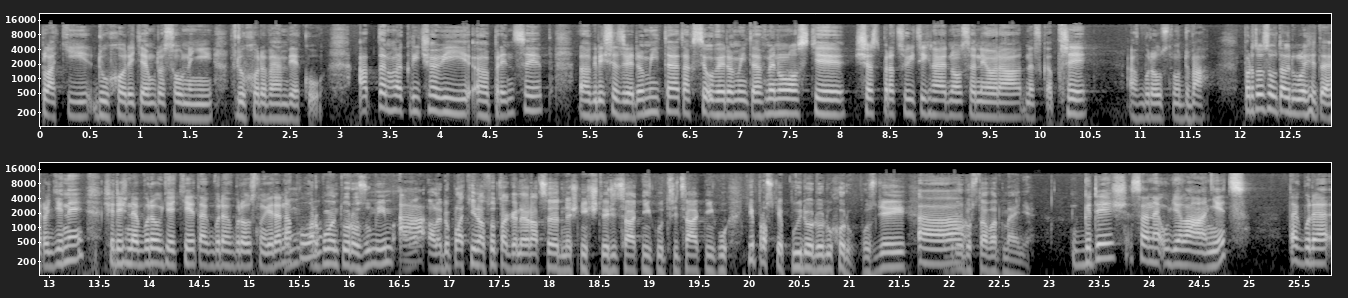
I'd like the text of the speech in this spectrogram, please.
platí důchody těm, kdo jsou nyní v důchodovém věku. A tenhle klíčový uh, princip, uh, když se zvědomíte, tak si uvědomíte v minulosti šest pracujících na jednoho seniora, dneska tři a v budoucnu dva. Proto jsou tak důležité rodiny, že když nebudou děti, tak bude v budoucnu 1,5. Argumentu rozumím, a... ale, ale doplatí na to ta generace dnešních čtyřicátníků, třicátníků. Ti prostě půjdou do důchodu později, uh... budou dostávat méně. Když se neudělá nic, tak bude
